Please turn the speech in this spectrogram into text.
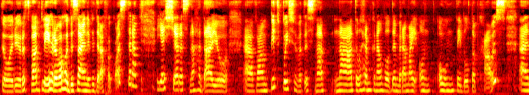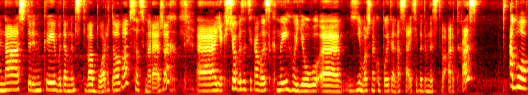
теорію розваг для ігрового дизайну від Рафа Костера. Я ще раз нагадаю е, вам підписуватись на на телеграм-канал Володимира My Own, Tabletop House, е, на сторінки видавництва Бордова в соцмережах. Якщо ви зацікавились книгою, її можна купити на сайті видавництва Арт. Артхас. Або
